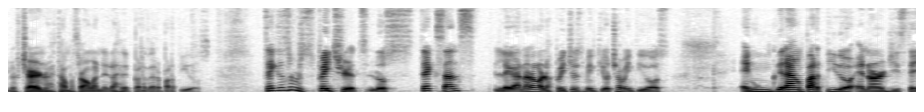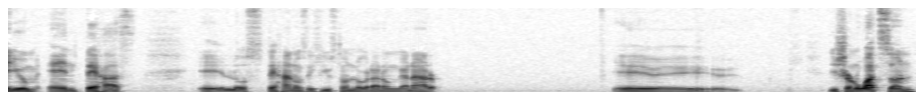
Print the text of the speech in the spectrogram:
los Chargers nos están mostrando maneras de perder partidos. Texans vs Patriots. Los Texans le ganaron a los Patriots 28 a 22 en un gran partido en RG Stadium en Texas. Eh, los Tejanos de Houston lograron ganar eh, Dishon Watson,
